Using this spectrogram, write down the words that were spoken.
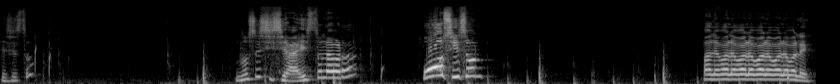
¿Es esto? No sé si sea esto, la verdad. ¡Oh, sí son! Vale, vale, vale, vale, vale, vale.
